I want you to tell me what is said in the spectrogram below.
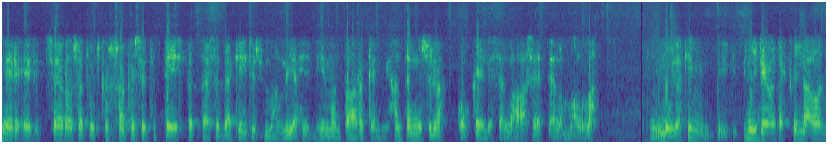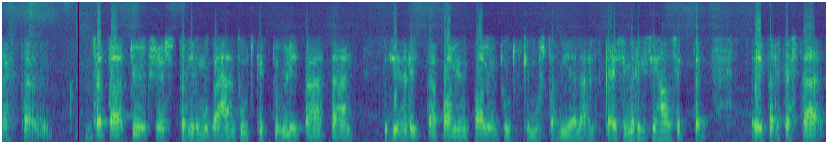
eri, eri seuraavassa tutkimushankkeessa sitten testattaisiin tätä kehitysmallia hieman tarkemmin ihan tämmöisellä kokeellisella asetelmalla. Muitakin ideoita kyllä on, että tätä työyksinäisyyttä on hirmu vähän tutkittu ylipäätään, niin siihen riittää paljon, paljon tutkimusta vielä. Eli esimerkiksi ihan sitten ei pelkästään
